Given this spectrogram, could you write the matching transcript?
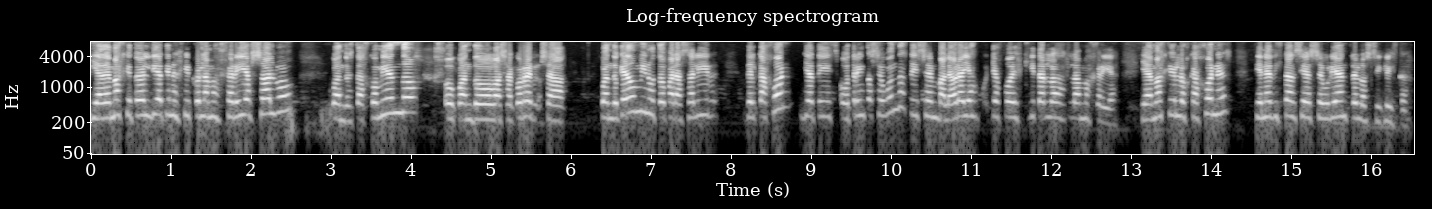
Y además que todo el día tienes que ir con la mascarilla, salvo cuando estás comiendo o cuando vas a correr. O sea, cuando queda un minuto para salir del cajón, ya te o 30 segundos, te dicen, vale, ahora ya, ya puedes quitar las, las mascarillas. Y además que en los cajones tiene distancia de seguridad entre los ciclistas.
